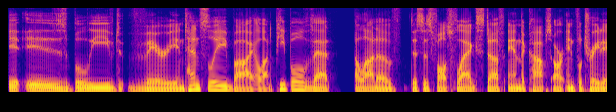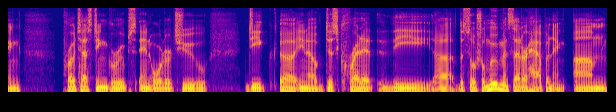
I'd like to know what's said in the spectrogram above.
it is believed very intensely by a lot of people that a lot of this is false flag stuff, and the cops are infiltrating protesting groups in order to de uh, you know discredit the uh, the social movements that are happening. Um,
